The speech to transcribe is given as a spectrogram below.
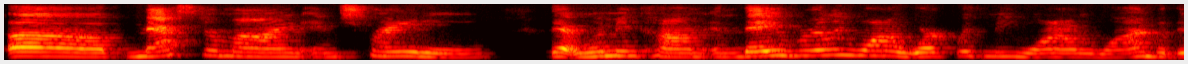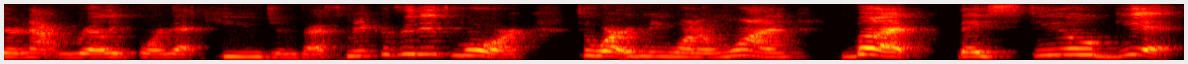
of mastermind and training that women come and they really want to work with me one on one, but they're not really for that huge investment because it is more to work with me one on one, but they still get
